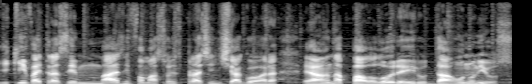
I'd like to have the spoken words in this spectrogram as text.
E quem vai trazer mais informações pra gente agora é a Ana Paula Loureiro, da ONU News.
